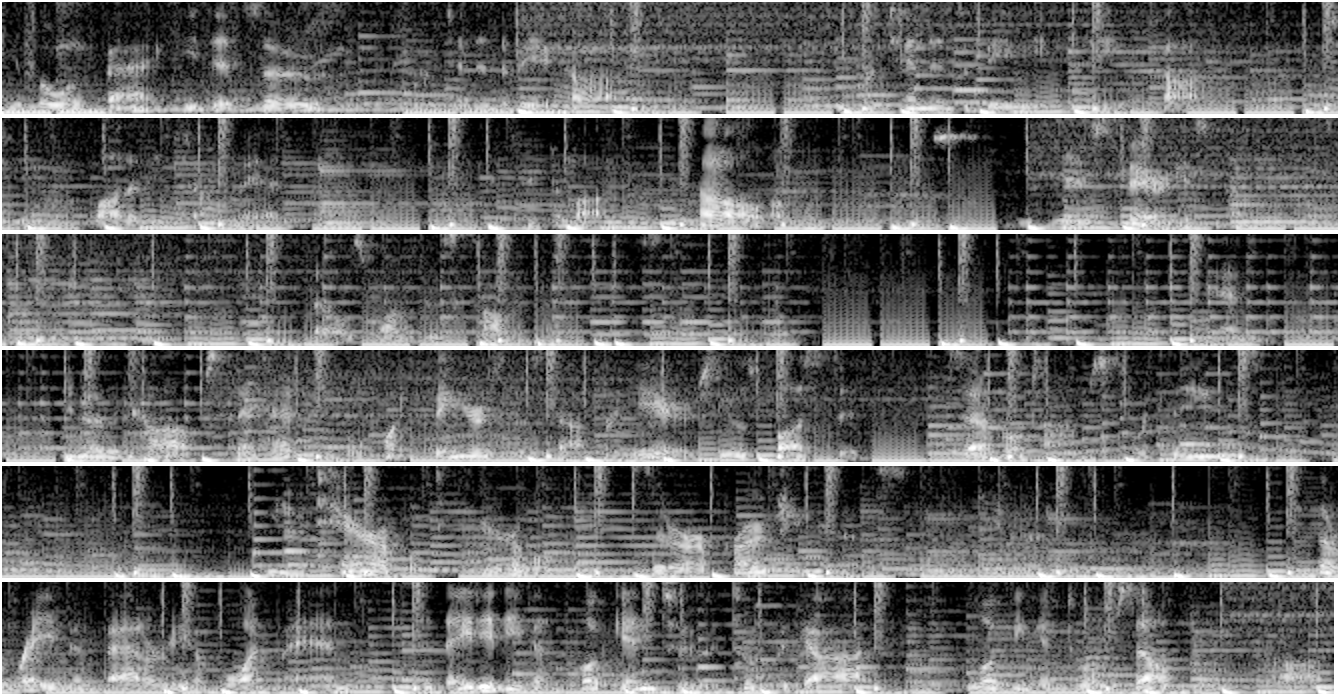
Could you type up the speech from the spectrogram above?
he lured back, he did so pretending to be a cop. He pretended to be a cop Not all of them. He used various methods. That was one of his common methods. And you know, the cops, they had people point fingers at this guy for years. He was busted several times for things, you know, terrible, terrible things that are approaching this. You know, the rape and battery of one man that they didn't even look into. It took the guy looking into himself, um,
